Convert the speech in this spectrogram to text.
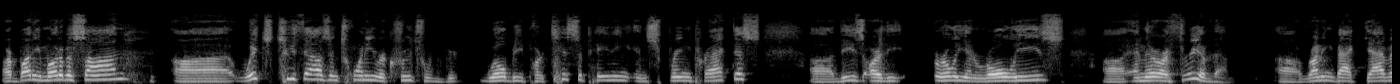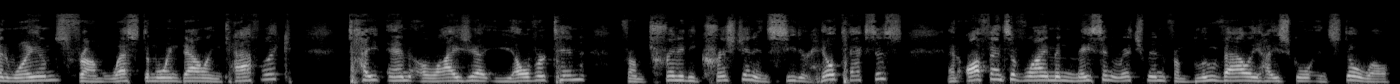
our buddy Motobasan. Uh, which 2020 recruits will be, will be participating in spring practice? Uh, these are the early enrollees, uh, and there are three of them. Uh, running back Gavin Williams from West Des Moines Dowling Catholic, tight end Elijah Yelverton from Trinity Christian in Cedar Hill, Texas, and offensive lineman Mason Richmond from Blue Valley High School in Stilwell,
